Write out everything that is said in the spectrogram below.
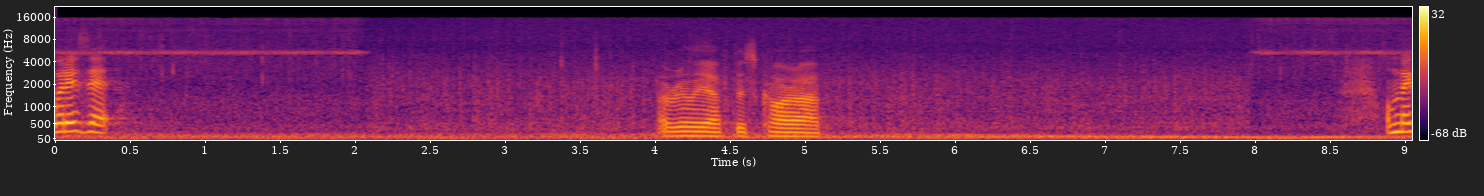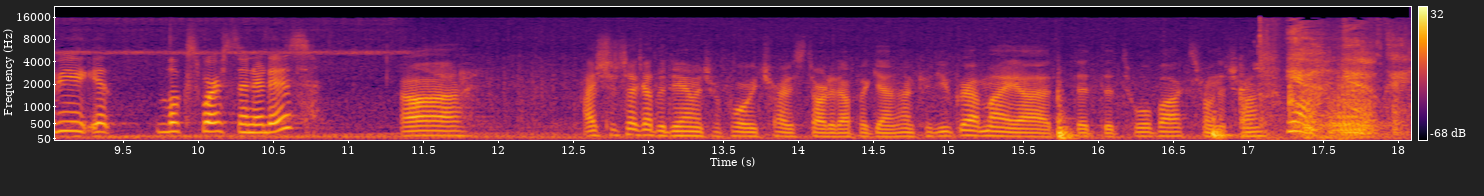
What is it? I really effed this car up. Well, maybe it looks worse than it is. Uh, I should check out the damage before we try to start it up again, huh? Could you grab my, uh, the, the toolbox from the trunk? Yeah, yeah, okay.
